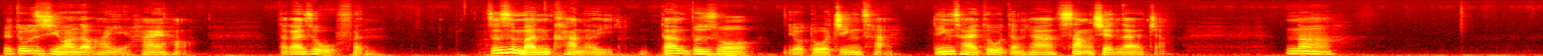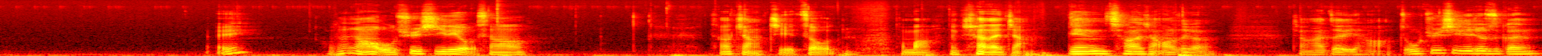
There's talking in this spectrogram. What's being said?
所以都市奇幻的话也还好，大概是五分，这是门槛而已，但不是说有多精彩，精彩度等下上线再讲。那，哎、欸，我突然想到无趣系列，我是要要讲节奏的。好吗，等下再讲。今天突然想到这个，讲在这里哈。无趣系列就是跟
